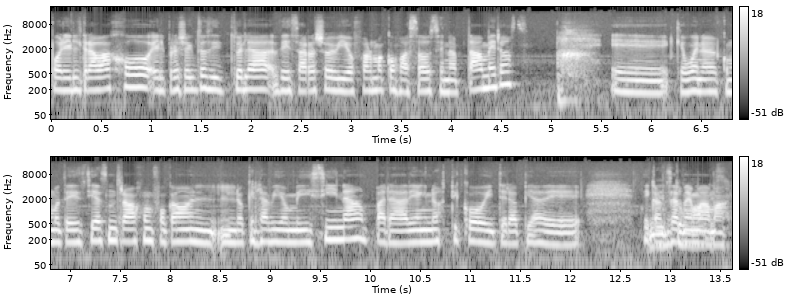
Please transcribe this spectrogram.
Por el trabajo, el proyecto se titula Desarrollo de biofármacos basados en aptámeros, eh, que bueno, como te decía, es un trabajo enfocado en, lo que es la biomedicina para diagnóstico y terapia de, cáncer de mama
